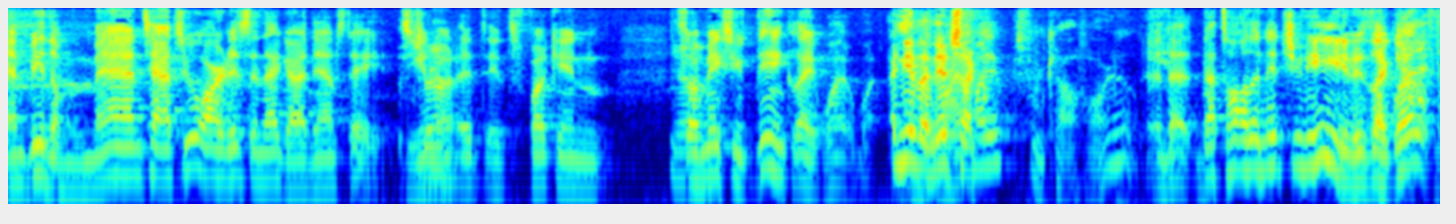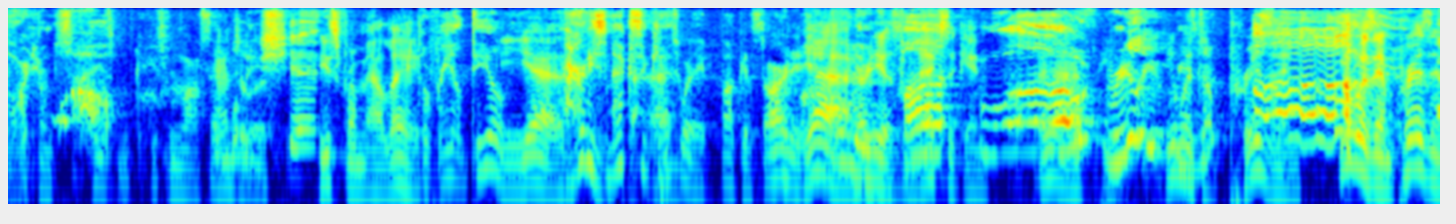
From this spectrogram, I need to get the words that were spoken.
and be the man tattoo artist in that goddamn state. you true. know, it, it's fucking. So it makes you think like, what? what And you have that niche like I- he's from California. that, that's all the niche you need. It's like what? California, He's from, whoa. he's, from, he's from Los Angeles. shit. He's from L.A. The real deal. Yes. I heard he's Mexican. That's where they fucking started. Yeah, I heard Holy he was fuck. Mexican. Whoa, Yes, he- really? He went to prison. Ah. He was in prison.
